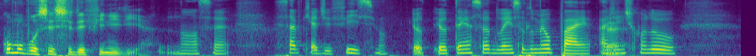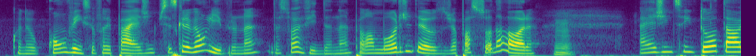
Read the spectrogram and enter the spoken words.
Como você se definiria? Nossa, sabe que é difícil? Eu, eu tenho essa doença do meu pai. A É. gente, quando, quando eu convenci, eu falei, pai, a gente precisa escrever um livro, né? Da sua vida, né? Pelo amor de Deus, já passou da hora. Hum. Aí a gente sentou tal,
